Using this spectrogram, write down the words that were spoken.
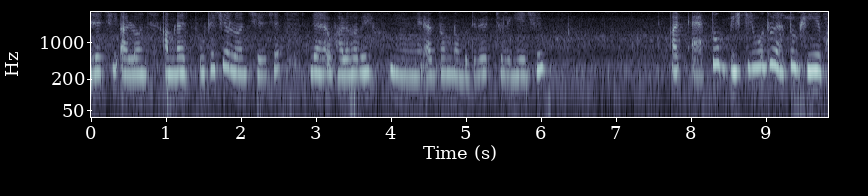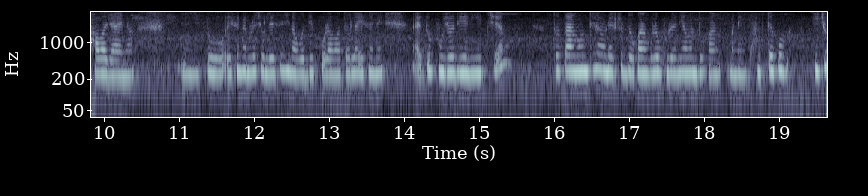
এসেছি আর লঞ্চ আমরা উঠেছি আর লঞ্চ ছেড়েছে। যাই হোক ভালোভাবে একদম নবদ্বীপে চলে গিয়েছি। আর এত বৃষ্টির মধ্যেও এত ভিড় ভাবা যায় না। তো এখানে আমরা চলে এসেছি নবদ্বীপ পোড়ামাতলা। এখানে একটু পুজো দিয়ে নিচ্ছে তো তার মধ্যে আমরা একটু দোকানগুলো ঘুরে নিয়ে আমার দোকান মানে ঘুরতে খুব কিছু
